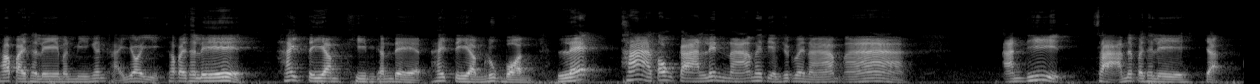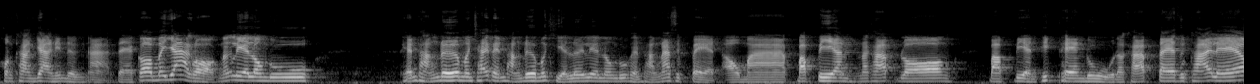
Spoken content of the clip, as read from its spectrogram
ถ้าไปทะเลมันมีเงื่อนไขย่อยอีก ถ้าไปทะเล ให้เตรียมครีมกันแดด ให้เตรียมลูกบอล และถ้าต้องการเล่นน้ำให้เตรียมชุดว่ายน้ำอ่า อันที่สามเนี่ยไปทะเลจะค่อนข้างยากนิดนึงอ่าแต่ก็ไม่ยากหรอกนักเรียนลองดู แผนผังเดิมมันใช้แผนผังเดิมมาเขียนเลยเรียนลองดูแผนผังหน้า 18 เอามาปรับเปลี่ยนนะครับ ลองปรับเปลี่ยนพลิกแพงดูนะครับ แต่สุดท้ายแล้ว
